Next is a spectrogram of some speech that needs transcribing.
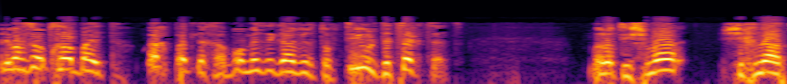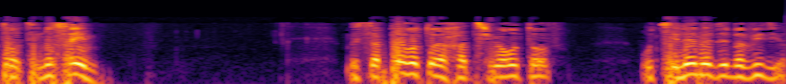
אני מחזיר אותך הביתה, מה אכפת לך? בוא, מזג האוויר טוב, טיול, תצא קצת. אומר לו, תשמע, שכנעת אותי, נוסעים. מספר אותו אחד, תשמעו טוב, הוא צילם את זה בווידאו.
